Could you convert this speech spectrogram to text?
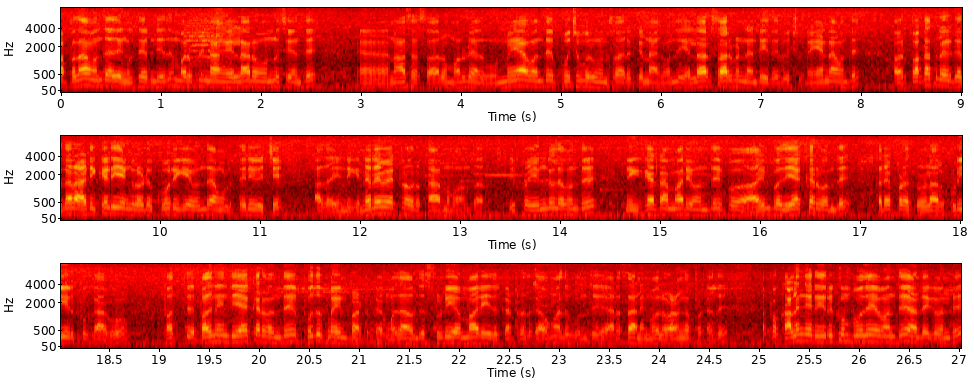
அப்போ தான் வந்து அது எங்களுக்கு தெரிஞ்சது. மறுபடியும் நாங்கள் எல்லோரும் ஒன்று சேர்ந்து நாசா சாரும் மறுபடியும் அது உண்மையாக வந்து பூச்சிமுருகன் சாருக்கு நாங்கள் வந்து எல்லார் சார்பும் நன்றி தெரிவிச்சுக்கிறோம். ஏன்னா வந்து அவர் பக்கத்தில் இருக்கிறதால அடிக்கடி எங்களுடைய கோரிக்கையை வந்து அவங்களுக்கு தெரிவித்து அதை இன்றைக்கி நிறைவேற்ற ஒரு காரணமாக இருந்தார். இப்போ எங்களை வந்து நீங்கள் கேட்ட மாதிரி வந்து இப்போ ஐம்பது ஏக்கர் வந்து திரைப்பட தொழிலாளர் குடியிருப்புக்காகவும் பத்து பதினைந்து ஏக்கர் வந்து பொது பயன்பாட்டுக்காகவும் அதாவது ஸ்டுடியோ மாதிரி இது கட்டுறதுக்காகவும் அது வந்து அரசாணை முதல்ல வழங்கப்பட்டது. அப்போ கலைஞர் இருக்கும்போதே வந்து அதுக்கு வந்து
